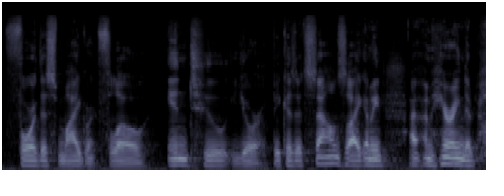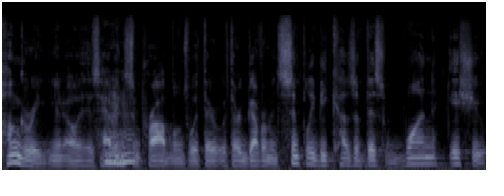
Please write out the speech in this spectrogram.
for this migrant flow into Europe? Because it sounds like, I mean, I'm hearing that Hungary, you know, is having mm -hmm. some problems with their with their government simply because of this one issue.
